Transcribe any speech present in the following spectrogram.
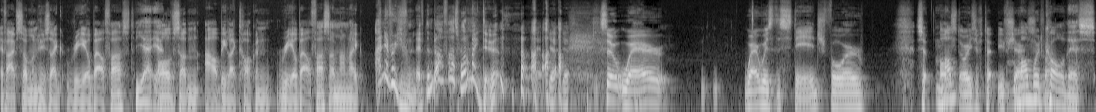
if I have someone who's like real Belfast, Yeah, yeah. all of a sudden I'll be like talking real Belfast, and I'm like, I never even lived in Belfast. What am I doing? yeah, yeah. so where, where was the stage for So all mom, the stories you've, t- you've shared? mom so would far? call this.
